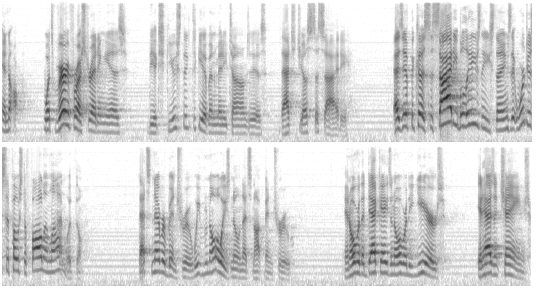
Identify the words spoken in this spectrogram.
And what's very frustrating is the excuse that's given many times is that's just society. As if because society believes these things that we're just supposed to fall in line with them. That's never been true. We've always known that's not been true. And over the decades and over the years, it hasn't changed.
